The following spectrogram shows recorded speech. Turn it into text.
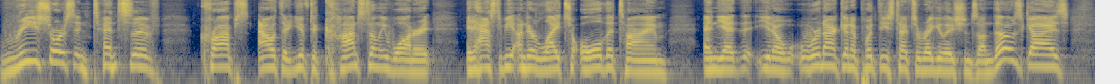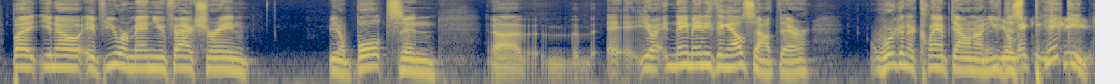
resource intensive crops out there. You have to constantly water it. It has to be under lights all the time. And yet, you know, we're not going to put these types of regulations on those guys. But, you know, if you were manufacturing, you know, bolts and, uh, you know, name anything else out there, we're going to clamp down on you. You're this picking, cheese.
